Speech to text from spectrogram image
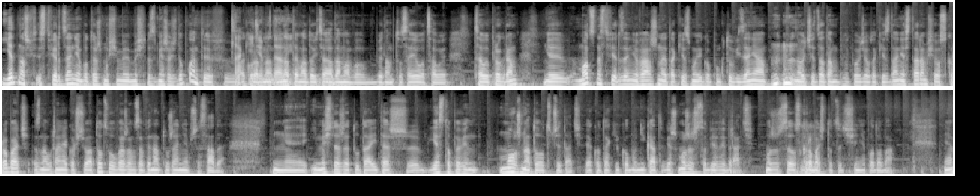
Jedno stwierdzenie, bo też musimy, myślę, zmierzać do puenty w, Tak, akurat na, na temat ojca. Adama, bo by nam to zajęło cały, cały program. Y, Mocne stwierdzenie, ważne, takie z mojego punktu widzenia. Ojciec Adam wypowiedział takie zdanie: Staram się oskrobać z nauczania Kościoła to, co uważam za wynaturzenie, przesadę. Y, I myślę, że tutaj też y, jest to pewien, można to odczytać jako taki komunikat. Wiesz, możesz sobie wybrać, możesz sobie oskrobać to, co ci się nie podoba. Nie?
